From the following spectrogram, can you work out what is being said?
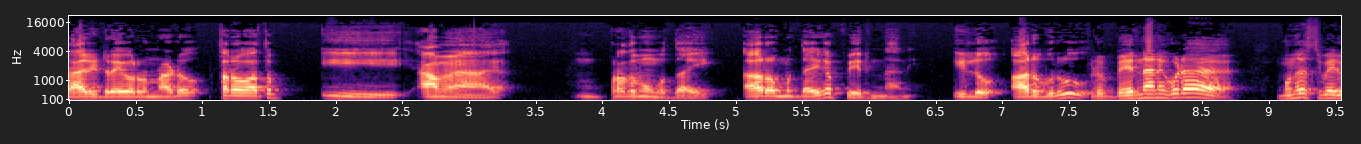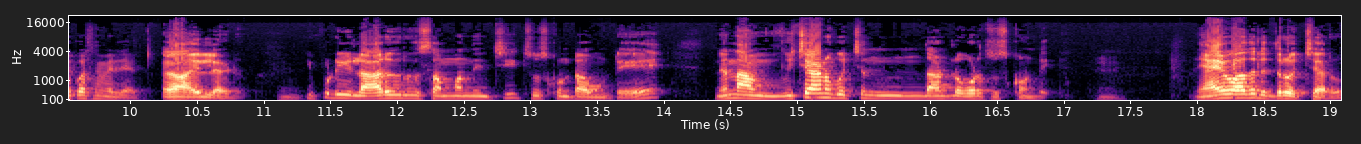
లారీ డ్రైవర్ ఉన్నాడో తర్వాత ఈ ఆమె ప్రథమ ముద్దాయి ఆరో ముద్దాయిగా పేరు నాని వీళ్ళు ఆరుగురు ఇప్పుడు బేర్నాని కూడా ముందస్తు బెయిల్ కోసం వెళ్ళాడు ఆ, వెళ్ళాడు. ఇప్పుడు వీళ్ళ ఆరుగురికి సంబంధించి చూసుకుంటా ఉంటే నిన్న విచారణకు వచ్చిన దాంట్లో కూడా చూసుకోండి. న్యాయవాదులు ఇద్దరు వచ్చారు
